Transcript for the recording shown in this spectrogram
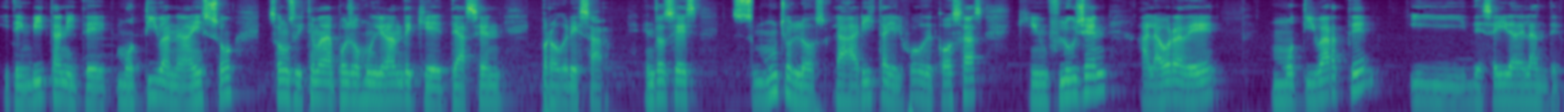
y te invitan y te motivan a eso, son un sistema de apoyo muy grande que te hacen progresar. Entonces, son muchos los, las aristas y el juego de cosas que influyen a la hora de motivarte y de seguir adelante.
